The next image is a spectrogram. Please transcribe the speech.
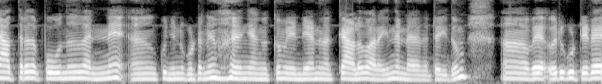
യാത്ര പോകുന്നത് തന്നെ കുഞ്ഞുണ്ണിക്കുട്ടനെ ഞങ്ങൾക്കും വേണ്ടിയാണെന്നൊക്കെ ആൾ പറയുന്നുണ്ടായിരുന്നു കേട്ടോ ഇതും ഒരു കുട്ടിയുടെ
